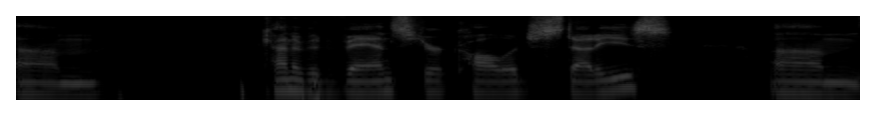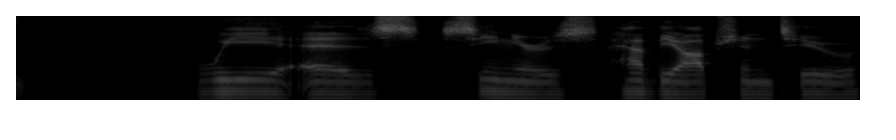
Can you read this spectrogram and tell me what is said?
um, kind of advance your college studies. Um, we as seniors have the option to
